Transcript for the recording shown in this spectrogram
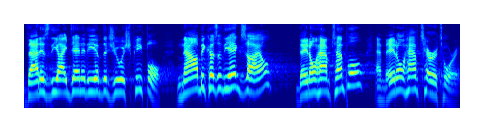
That is the identity of the Jewish people. Now, because of the exile, they don't have temple and they don't have territory.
